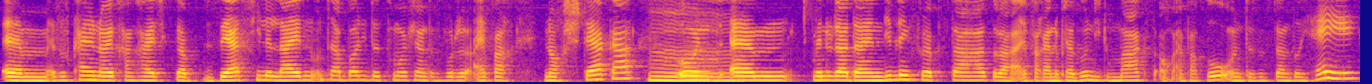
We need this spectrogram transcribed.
ähm, es ist keine neue Krankheit. Ich glaube, sehr viele leiden unter Body Dysmorphia und das wurde einfach noch stärker. Mm. Und ähm, wenn du da deinen Lieblingsrapstar hast oder einfach eine Person, die du magst, auch einfach so und das ist dann so, hey,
